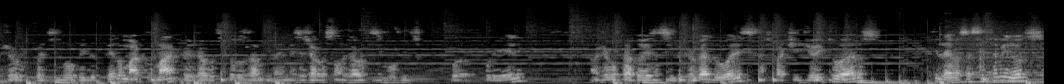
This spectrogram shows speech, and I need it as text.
O jogo foi desenvolvido pelo Marcos Macri, os jogos todos da MS Jogos são jogos desenvolvidos por, por ele. É um jogo para 2 a 5 jogadores, a partir de 8 anos, que leva 60 minutos,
